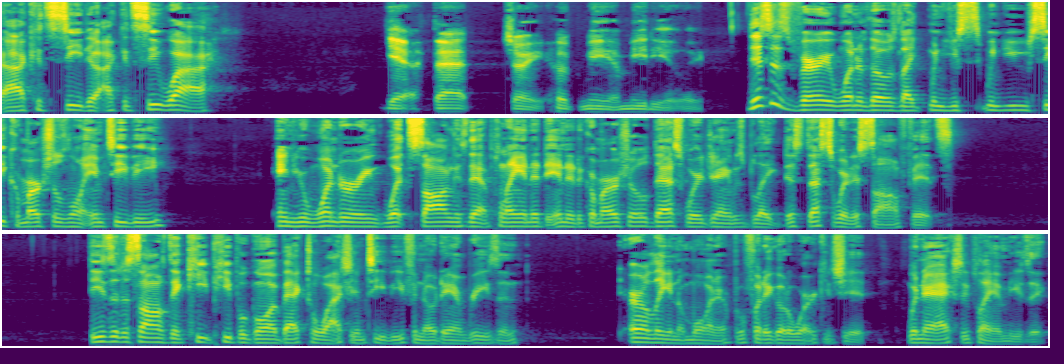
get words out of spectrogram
I could see that. I could see why. Yeah, that joint hooked me immediately. This is very one of those like when you when you see commercials on MTV and you're wondering what song is that playing at the end of the commercial. That's where James Blake. This that's where this song fits. These are the songs that keep people going back to watch MTV for no damn reason early in the morning before they go to work and shit when they're actually playing music.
